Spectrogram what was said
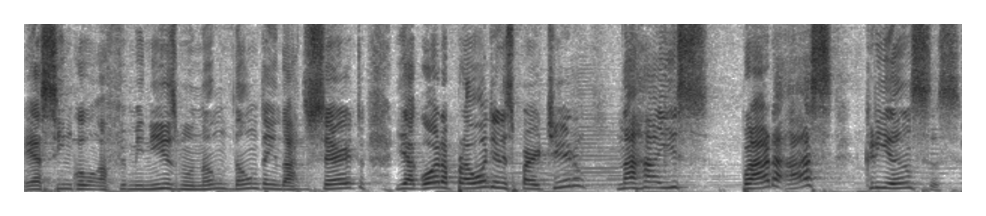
É assim com o feminismo, não, não tem dado certo. E agora, para onde eles partiram? Na raiz, para as crianças.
